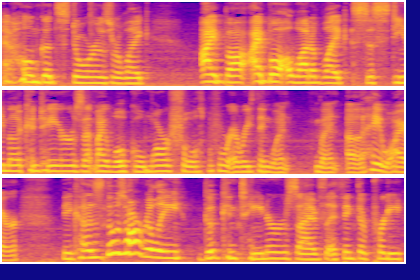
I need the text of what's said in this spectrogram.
at home goods stores or like I bought I bought a lot of like Sistema containers at my local Marshalls before everything went went uh, haywire because those are really good containers. I've, I think they're pretty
